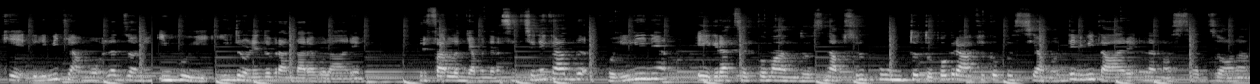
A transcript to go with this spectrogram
che delimitiamo la zona in cui il drone dovrà andare a volare. Per farlo andiamo nella sezione CAD, polilinea e grazie al comando snap sul punto topografico possiamo delimitare la nostra zona.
